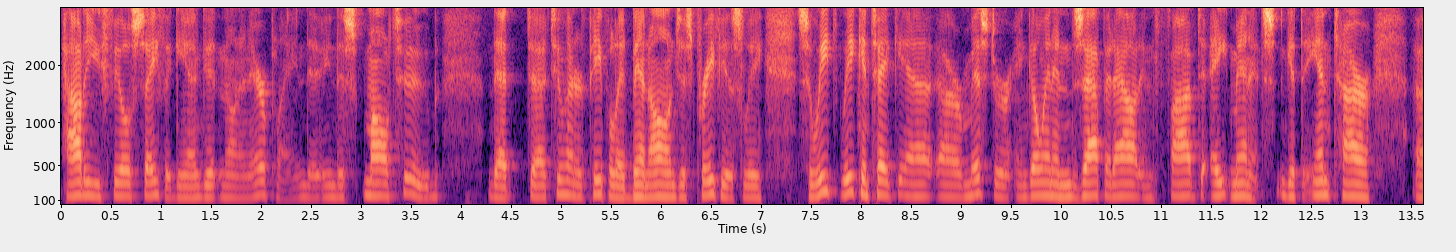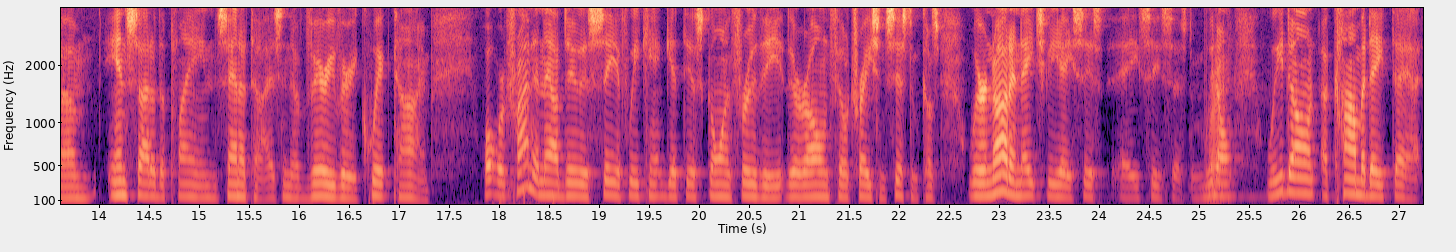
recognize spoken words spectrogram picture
How do you feel safe again getting on an airplane? The- In this small tube that uh, 200 people had been on just previously. So we, we can take uh, our mister and go in and zap it out in five to eight minutes and get the entire um, inside of the plane sanitized in a very, very quick time. What we're trying to now do is see if we can't get this going through the their own filtration system because we're not an HVAC system. We Right. don't we don't accommodate that.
